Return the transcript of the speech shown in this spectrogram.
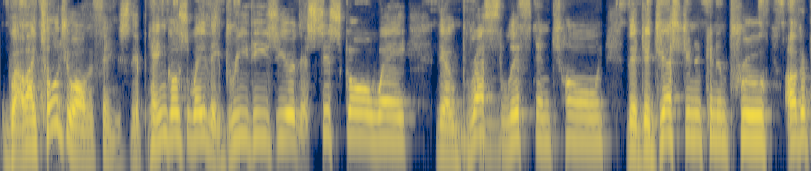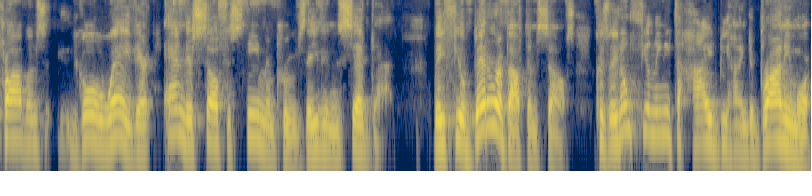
well, I told you all the things. Their pain goes away, they breathe easier, their cysts go away, their breasts mm-hmm. lift and tone, their digestion can improve, other problems go away, their, and their self esteem improves. They even said that. They feel better about themselves because they don't feel they need to hide behind a bra anymore,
